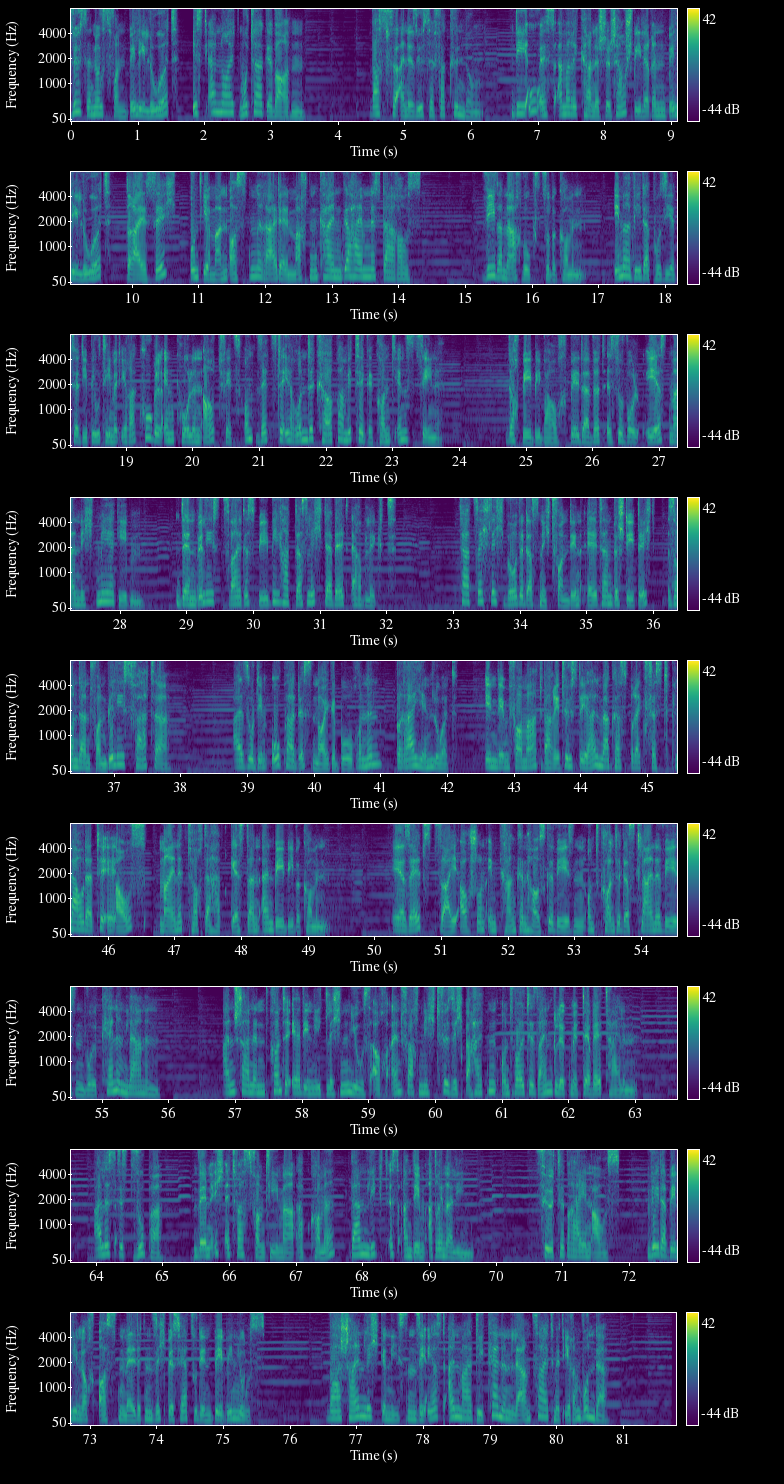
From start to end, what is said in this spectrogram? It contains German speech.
Süße Nuss von Billy Lourd, ist erneut Mutter geworden. Was für eine süße Verkündung. Die US-amerikanische Schauspielerin Billy Lourd, 30, und ihr Mann Osten Reidel machten kein Geheimnis daraus, wieder Nachwuchs zu bekommen. Immer wieder posierte die Beauty mit ihrer Kugel in Kohlen-Outfits und setzte ihr runde Körpermitte gekonnt in Szene. Doch Babybauchbilder wird es sowohl erstmal nicht mehr geben. Denn Billys zweites Baby hat das Licht der Welt erblickt. Tatsächlich wurde das nicht von den Eltern bestätigt, sondern von Billys Vater. Also dem Opa des Neugeborenen, Brian Lourd. In dem Format Varitus de Almacas Breakfast plauderte er aus, meine Tochter hat gestern ein Baby bekommen. Er selbst sei auch schon im Krankenhaus gewesen und konnte das kleine Wesen wohl kennenlernen. Anscheinend konnte er die niedlichen News auch einfach nicht für sich behalten und wollte sein Glück mit der Welt teilen. Alles ist super. Wenn ich etwas vom Thema abkomme, dann liegt es an dem Adrenalin. Führte Brian aus. Weder Billy noch Osten meldeten sich bisher zu den Baby-News. Wahrscheinlich genießen sie erst einmal die Kennenlernzeit mit ihrem Wunder.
